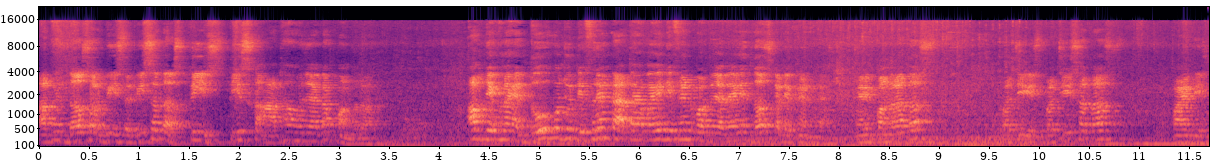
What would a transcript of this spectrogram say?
अब दस और बीस बीस और दस, तीस। तीस का आधा हो जाएगा पंद्रह। अब देखना है, दो को जो डिफरेंट आता है, वही डिफरेंट बढ़ते जाता है। दस का डिफरेंट है। यानी पंद्रह दस, पच्चीस। पच्चीस से दस पैंतीस।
